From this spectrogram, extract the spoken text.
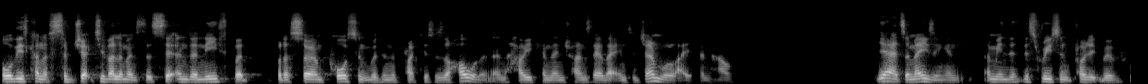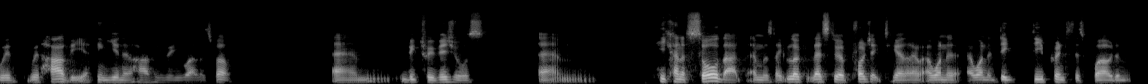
all these kind of subjective elements that sit underneath but but are so important within the practice as a whole and, and how you can then translate that into general life and how yeah it's amazing. And i mean this recent project with with with harvey i think you know harvey really well as well um victory visuals um he kind of saw that and was like look let's do a project together. I want to i want to dig deeper into this world and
